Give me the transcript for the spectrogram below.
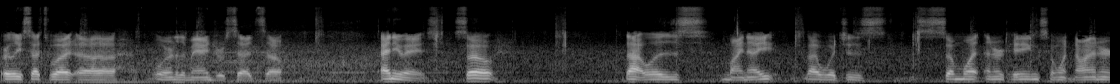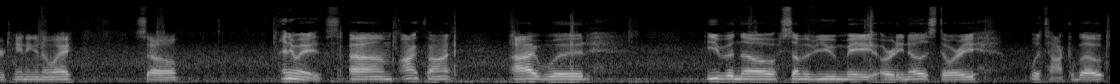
or at least that's what uh, one of the managers said. So, anyways, so that was my night, uh, which is somewhat entertaining, somewhat not entertaining in a way. So, anyways, um, I thought I would, even though some of you may already know the story, would talk about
